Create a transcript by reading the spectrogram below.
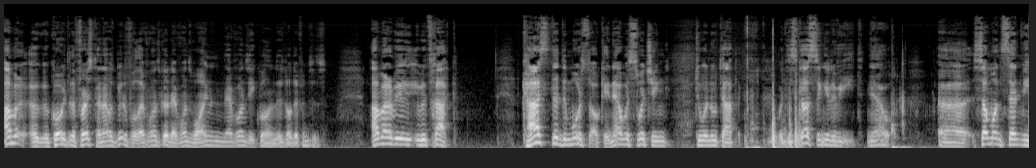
I'm, uh, according to the first that was beautiful. Everyone's good. Everyone's wine, and everyone's equal, and there's no differences. Amar Rabbi Yitzchak. Kasta de Mursa. Okay, now we're switching to a new topic. We're discussing it eat. Now, uh, someone sent me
